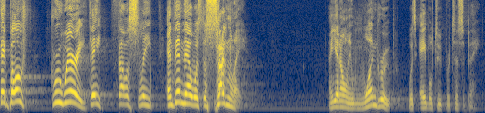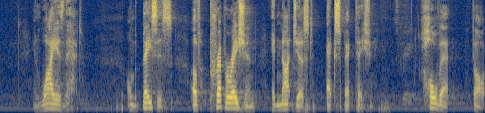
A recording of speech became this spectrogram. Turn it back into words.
They both grew weary. They fell asleep. And then there was the suddenly. And yet, only one group was able to participate. And why is that? On the basis of preparation and not just expectation. Hold that thought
